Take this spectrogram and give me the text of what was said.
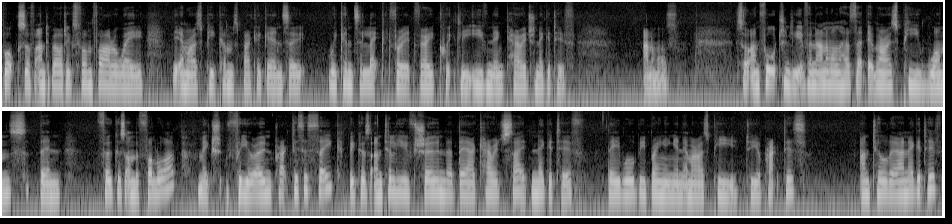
box of antibiotics from far away, the MRSP comes back again. So we can select for it very quickly, even in carriage negative animals. So, unfortunately, if an animal has that MRSP once, then focus on the follow up, make sh- for your own practice's sake, because until you've shown that they are carriage site negative, they will be bringing in MRSP to your practice until they are negative.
